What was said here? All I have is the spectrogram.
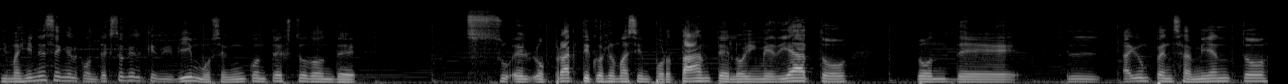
imagínense en el contexto en el que vivimos, en un contexto donde lo práctico es lo más importante, lo inmediato, donde hay un pensamiento,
